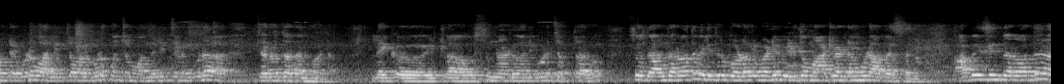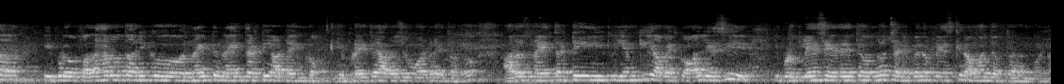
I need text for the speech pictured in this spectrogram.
ఉంటే కూడా వాళ్ళ ఇంట్లో వాళ్ళు కూడా కొంచెం మందలించడం కూడా జరుగుతుంది అనమాట లైక్ ఇట్లా వస్తున్నాడు అని కూడా చెప్తారు. సో దాని తర్వాత వీళ్ళిద్దరు గొడవలు పడి వీడితో మాట్లాడడం కూడా ఆపేస్తారు. ఆపేసిన తర్వాత ఇప్పుడు పదహారో తారీఖు నైట్ నైన్ థర్టీ ఆ టైంలో ఎప్పుడైతే ఆ రోజు మర్డర్ అవుతుందో ఆ రోజు నైన్ థర్టీ పిఎంకి ఆమె కాల్ చేసి ఇప్పుడు ప్లేస్ ఏదైతే ఉందో చనిపోయిన ప్లేస్కి రమ్మని చెప్తారనమాట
